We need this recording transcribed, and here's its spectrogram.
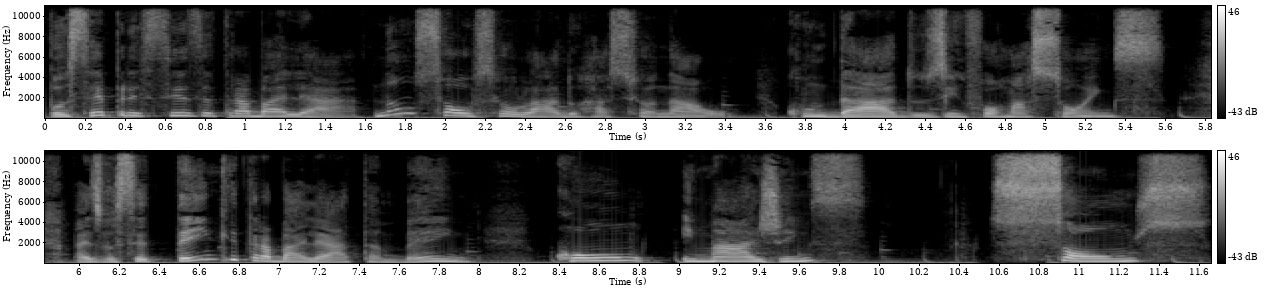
você precisa trabalhar não só o seu lado racional, com dados e informações, mas você tem que trabalhar também com imagens, sons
